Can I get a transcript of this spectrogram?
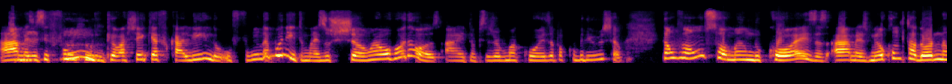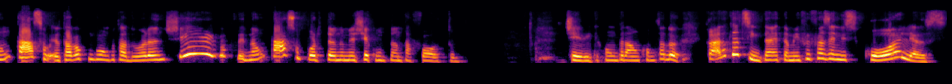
Ah, mas esse fundo que eu achei que ia ficar lindo, o fundo é bonito, mas o chão é horroroso. Ah, então precisa de alguma coisa para cobrir o chão. Então vão somando coisas. Ah, mas meu computador não tá. Eu tava com um computador antigo, não tá suportando mexer com tanta foto. Tive que comprar um computador. Claro que assim, né, também fui fazendo escolhas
